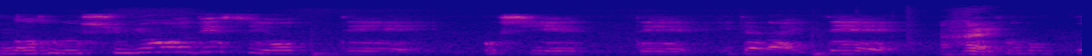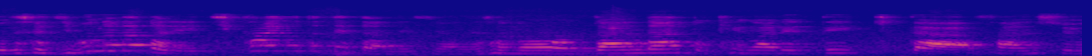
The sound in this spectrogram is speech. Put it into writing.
うん。その修行ですよって教えていただいて、はい。その私は自分の中で誓いを立てたんですよね。そのだんだんと汚れてきた3週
